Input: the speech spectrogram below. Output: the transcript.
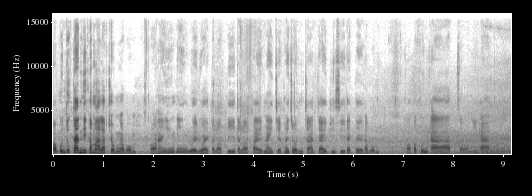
ขอบคุณทุกท่านที่เข้ามารับชมครับผม ขอให้เฮงๆรวยๆ ตลอดปีตลอดไปไม่เจ็บไม่จนจากใจพีซีแท็กเตอร์ครับผม ขอบพระคุณครับ สวัสดีครับ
